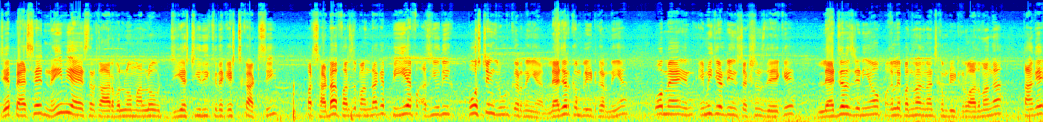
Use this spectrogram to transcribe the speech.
ਜੇ ਪੈਸੇ ਨਹੀਂ ਵੀ ਆਏ ਸਰਕਾਰ ਵੱਲੋਂ, ਮੰਨ ਲਓ ਜੀਐਸਟੀ ਦੀ ਕਿਤੇ ਕਿਸ਼ਤ ਘੱਟ ਸੀ, ਪਰ ਸਾਡਾ ਫਰਜ਼ ਬਣਦਾ ਕਿ ਪੀਐਫ ਅਸੀਂ ਉਹਦੀ ਪੋਸਟਿੰਗ ਜ਼ਰੂਰ ਕਰਨੀ ਹੈ ਲੈਜਰ ਕੰਪਲੀਟ ਕਰਨੀ ਹੈ। ਉਹ ਮੈਂ ਇਮੀਡੀਏਟਲੀ ਇਨਸਟਰਕਸ਼ਨਸ ਦੇ ਕੇ ਲੈਜਰਸ ਜਿਹੜੀਆਂ ਉਹ ਅਗਲੇ 15 ਦਿਨਾਂ 'ਚ ਕੰਪਲੀਟ ਕਰਵਾ ਦੇਵਾਂਗਾ ਤਾਂ ਕਿ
